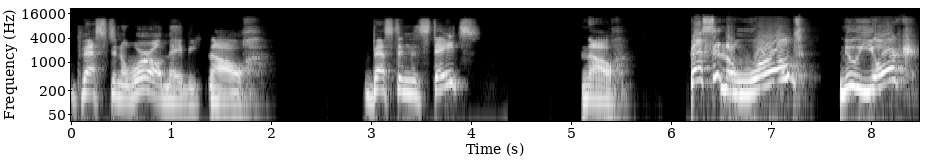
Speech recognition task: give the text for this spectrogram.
best in the world, maybe No, best in the states. no. Best in the world? New York?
